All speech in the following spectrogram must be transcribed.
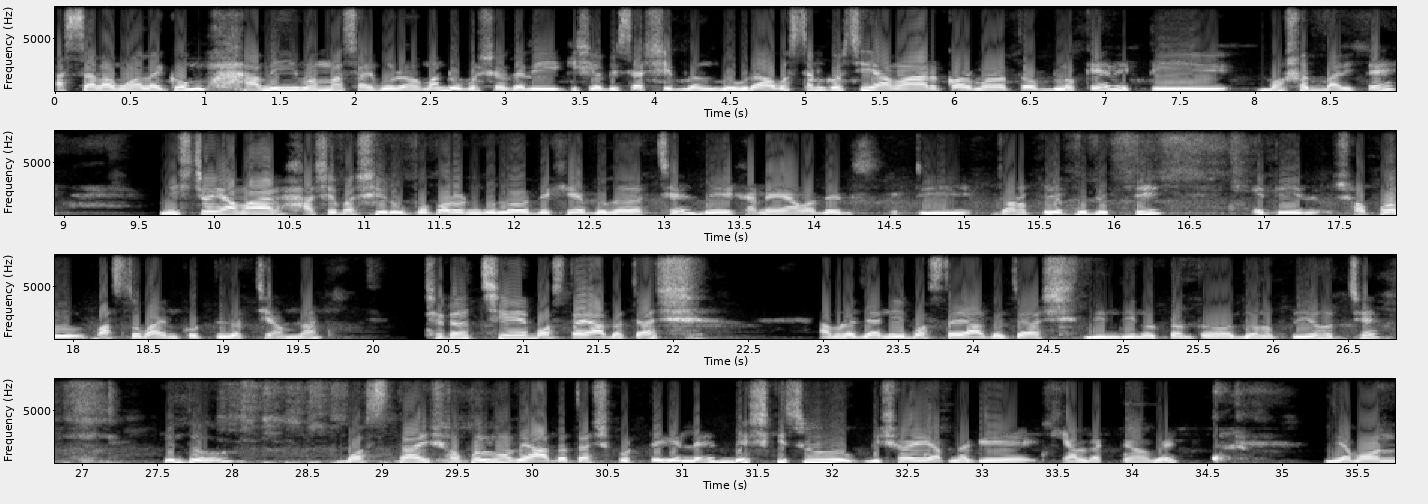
আসসালামু আলাইকুম। আমি মোহাম্মদ সাইফুর রহমান, উপসহকারী কৃষি অফিসার শিবগঞ্জ বগুড়া। অবস্থান করছি আমার কর্মরত ব্লকের একটি বসত বাড়িতে। নিশ্চয়ই আমার আশেপাশের উপকরণগুলো দেখে বোঝা যাচ্ছে যে এখানে আমাদের একটি জনপ্রিয় প্রযুক্তি, এটির সফল বাস্তবায়ন করতে যাচ্ছি আমরা। সেটা হচ্ছে বস্তায় আদা চাষ। আমরা জানি বস্তায় আদা চাষ দিন দিন অত্যন্ত জনপ্রিয় হচ্ছে। কিন্তু বস্তায় সফলভাবে আদা চাষ করতে গেলে বেশ কিছু বিষয়ে আপনাকে খেয়াল রাখতে হবে। যেমন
